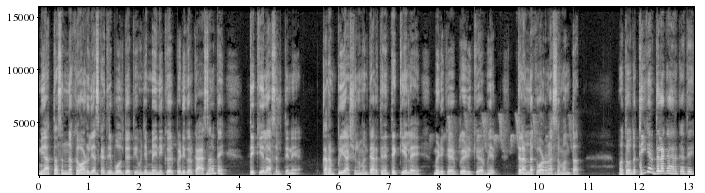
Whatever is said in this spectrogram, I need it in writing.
मी आत्ताच नखं वाढवली असं काहीतरी बोलते ती. म्हणजे मेनिक्युअर पेडिक्युअर काय असतं ना ते ते केलं असेल तिने. कारण प्रिय अश्विन म्हणते अरे तिने ते केलं आहे मेडिकेअर पेडिक्युअर म्हणजे त्याला नखं वाढवणं असं म्हणतात. मग तो म्हणतो ठीक आहे ना त्याला काय हरकत आहे?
